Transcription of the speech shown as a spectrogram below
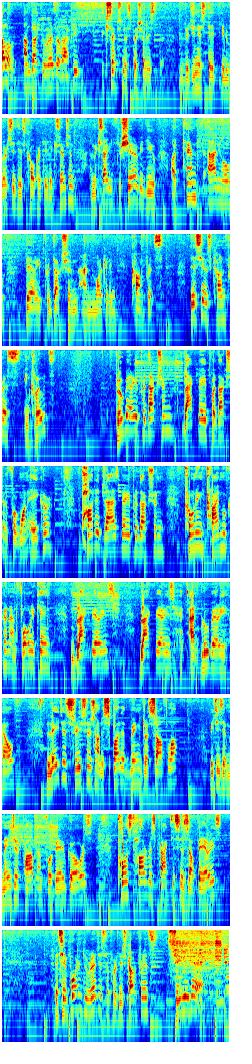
Hello, I'm Dr. Reza Rafie, Extension Specialist at Virginia State University's Cooperative Extension. I'm excited to share with you our 10th annual berry production and marketing conference. This year's conference includes blueberry production, blackberry production for one acre, potted raspberry production, pruning primocane and floricane blackberries, blackberries and blueberry health, latest research on spotted wing Drosophila, which is a major problem for berry growers, post-harvest practices of berries. It's important to register for this conference. See you there.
